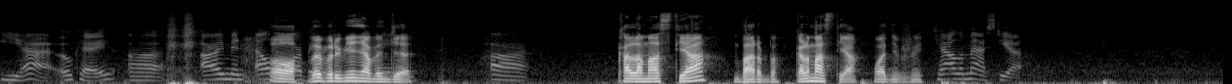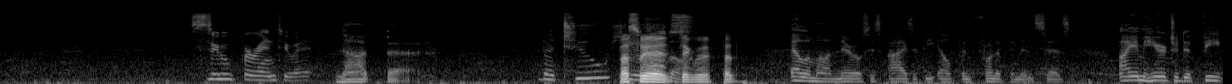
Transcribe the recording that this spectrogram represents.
Yeah, okay. Uh, I'm an elf O, barbarian wybór imienia named, będzie. Uh, Calamastia? Barb. Calamastia. Ładnie brzmi. Calamastia. Super into it. Not bad. The two Pasuje heroes. jakby... pe- Elamon narrows his eyes at the elf in front of him and says, I am here to defeat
